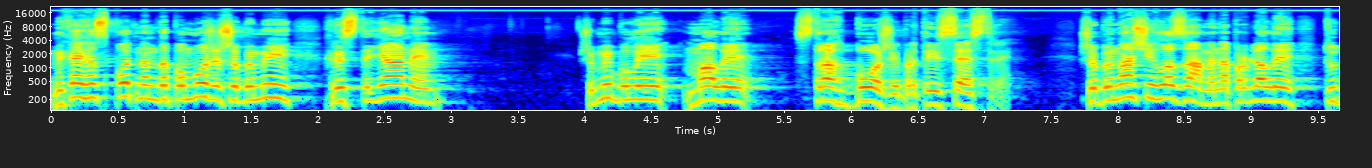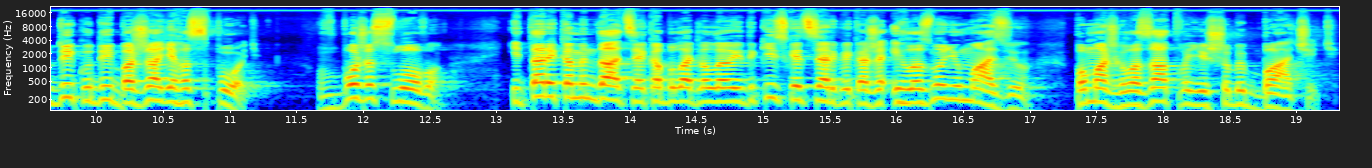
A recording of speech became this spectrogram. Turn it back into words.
Нехай Господь нам допоможе, щоб ми, християни, щоб ми були, мали страх Божий, брати і сестри, щоб наші глазами направляли туди, куди бажає Господь, в Боже Слово. І та рекомендація, яка була для Лаодикійської церкви, каже, і глазною мазю помаж глаза твої, щоби бачить.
